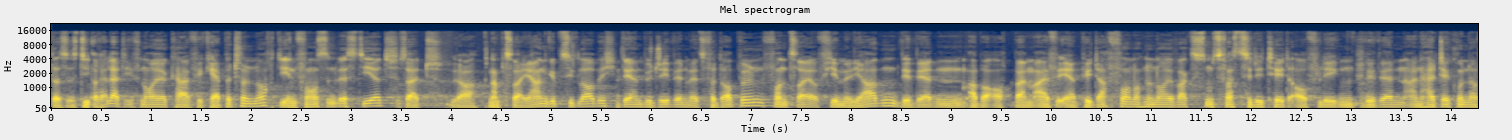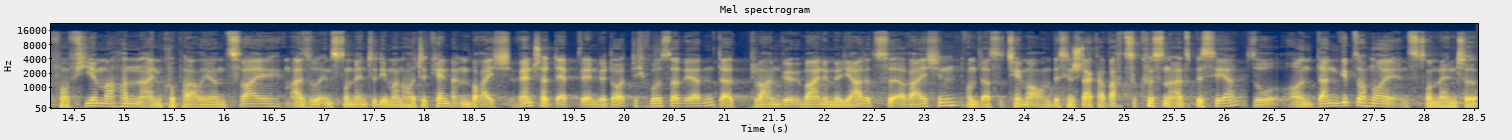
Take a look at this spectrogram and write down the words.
Das ist die relativ neue KfW Capital noch, die in Fonds investiert. Seit ja, knapp zwei Jahren gibt es sie, glaube ich. Deren Budget werden wir jetzt verdoppeln von zwei auf vier Milliarden. Wir werden aber auch beim AFERP Dachfonds noch eine neue Wachstumsfazilität auflegen. Wir werden einen Hightech Gründerfonds 4 machen, einen Coparion 2, also Instrumente, die man heute kennt. Im Bereich Venture Debt werden wir deutlich größer werden. Da planen wir über eine Milliarde zu erreichen, um das Thema auch ein bisschen stärker wach zu küssen als bisher. So, und dann gibt es auch neue Instrumente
